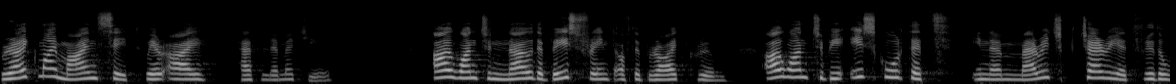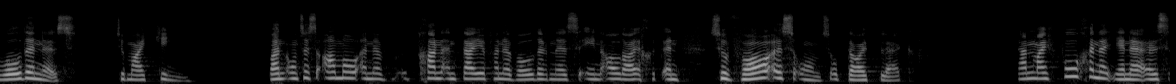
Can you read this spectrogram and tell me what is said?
Break my mindset where I have limited you. I want to know the best friend of the bridegroom. I want to be escorted in a marriage chariot through the wilderness to my king. Want ons is almal in 'n gaan in tye van 'n wildernis en al daai goed in. So waar is ons op daai plek? Dan my volgende ene is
